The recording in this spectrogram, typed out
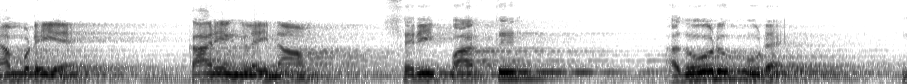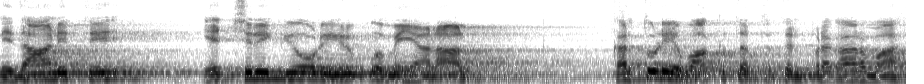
நம்முடைய காரியங்களை நாம் சரி பார்த்து அதோடு கூட நிதானித்து எச்சரிக்கையோடு இருப்போமேயானால் கர்த்துடைய வாக்குத்தத்தத்தின் பிரகாரமாக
